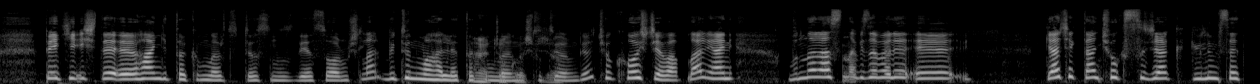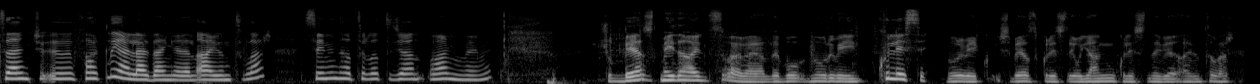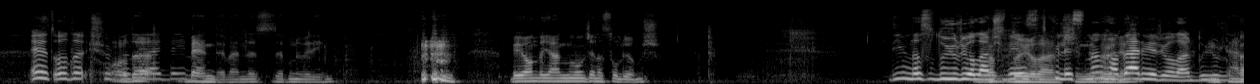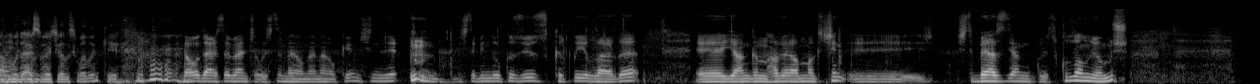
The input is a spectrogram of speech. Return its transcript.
Peki işte e, hangi takımları tutuyorsunuz diye sormuşlar. Bütün mahalle takımlarını bir tutuyorum diyor. Çok hoş cevaplar yani bunlar aslında bize böyle e, gerçekten çok sıcak, gülümseten, e, farklı yerlerden gelen ayrıntılar. Senin hatırlatacağın var mı Mehmet? Şu Beyazıt Meydan ayrıntısı var herhalde. Bu Nuri Bey'in, Kulesi. Nuri Bey işte Beyazıt Kulesi'nde o yangın kulesinde bir ayrıntı var. Evet o da şurada O bir da yerdeydi. ben de ben de size bunu vereyim. Beyon'da yangın olunca nasıl oluyormuş? Değil mi? Nasıl duyuruyorlar Nasıl şu Beyazıt duyuruyorlar? Kulesi'nden böyle haber veriyorlar. Duyur. internet- Ben bu dersime çalışmadım ki. Ben o derse ben çalıştım. Ben onu hemen okuyayım. Şimdi işte 1940'lı yıllarda e, yangın haber almak için e, işte Beyaz Yangın Kulesi kullanılıyormuş.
